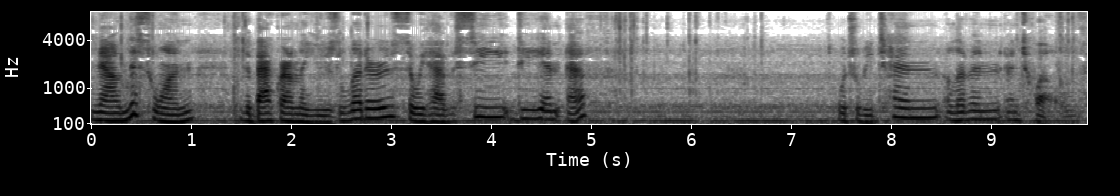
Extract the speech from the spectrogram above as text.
now in this one, the background they use letters. So we have C, D, and F, which will be 10, 11, and 12.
